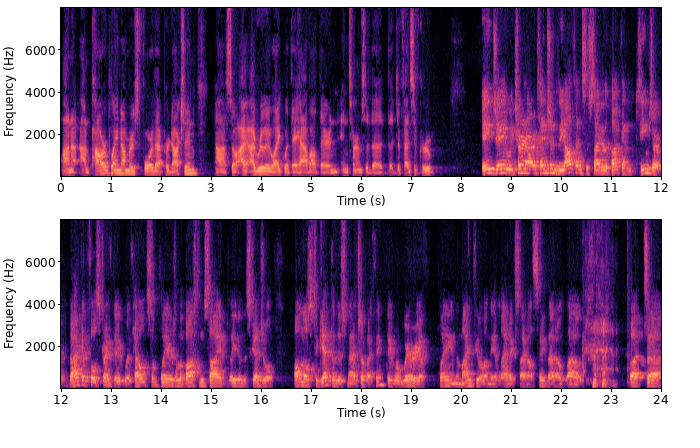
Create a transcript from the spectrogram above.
on a, on power play numbers for that production. Uh, so I, I, really like what they have out there in, in terms of the the defensive group. AJ, we turn our attention to the offensive side of the puck, and teams are back at full strength. They withheld some players on the Boston side late in the schedule, almost to get to this matchup. I think they were wary of playing in the minefield on the Atlantic side. I'll say that out loud. But uh,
